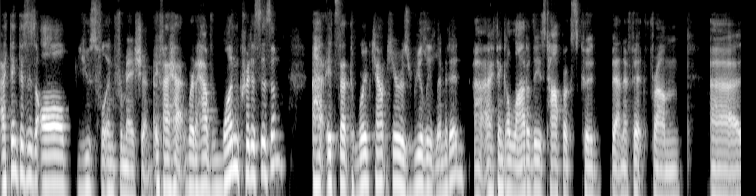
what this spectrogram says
I think this is all useful information. If I were to have one criticism, uh, it's that the word count here is really limited. Uh, I think a lot of these topics could benefit from uh,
